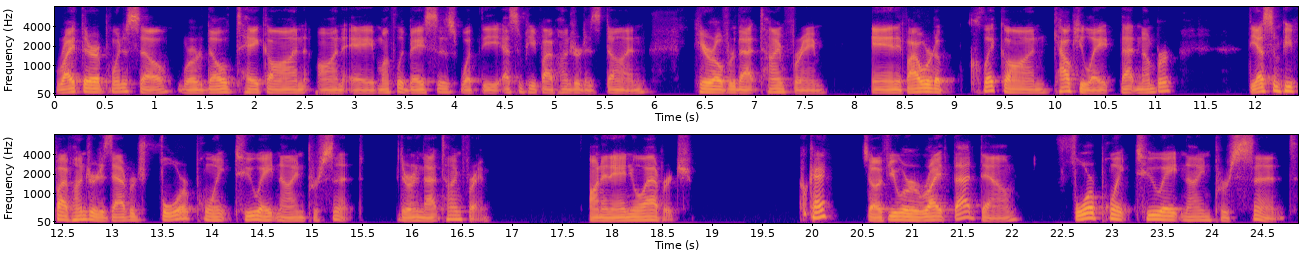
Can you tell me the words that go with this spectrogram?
right there at point of sale, where they'll take on on a monthly basis what the S and P 500 has done here over that time frame. And if I were to click on calculate that number, the S&P 500 has averaged 4.289% during that time frame on an annual average. Okay. So if you were to write that down, 4.289%.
